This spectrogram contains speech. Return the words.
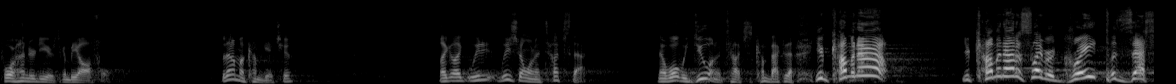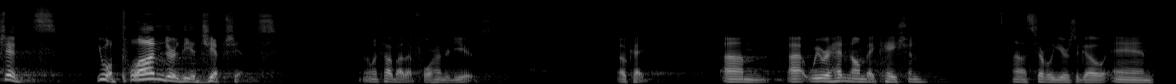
400 years is going to be awful. But then I'm going to come get you. Like, like we, we just don't want to touch that. Now, what we do want to touch is come back to that. You're coming out. You're coming out of slavery. Great possessions. You will plunder the Egyptians. I want to talk about that 400 years. Okay. Um, uh, we were heading on vacation uh, several years ago, and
